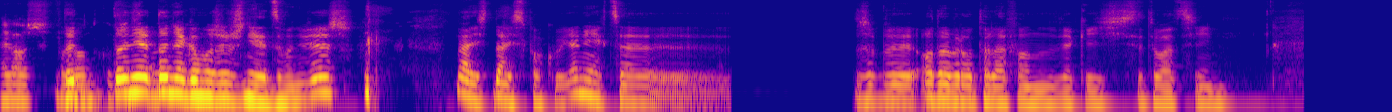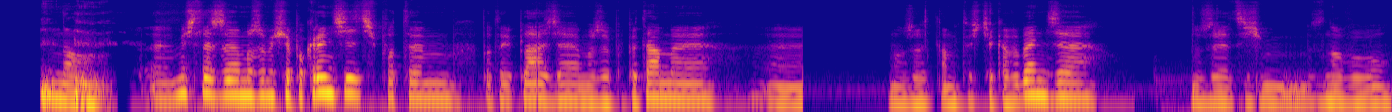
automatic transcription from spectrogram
Roż, w do, do, nie, do niego może już nie dzwoń, wiesz? Daj, daj spokój. Ja nie chcę, żeby odebrał telefon w jakiejś sytuacji. No, e, myślę, że możemy się pokręcić po, tym, po tej plazie, może popytamy, e, może tam ktoś ciekawy będzie, może jacyś znowu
